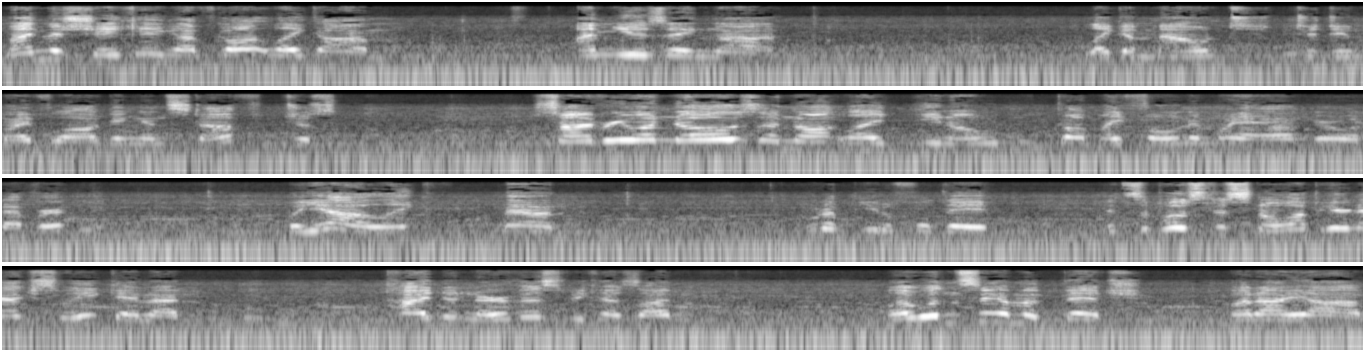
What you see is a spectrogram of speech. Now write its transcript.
Mind the shaking. I've got like um I'm using uh like a mount to do my vlogging and stuff. Just so everyone knows I'm not like, you know, got my phone in my hand or whatever. But yeah, like, man, what a beautiful day. It's supposed to snow up here next week and I'm kind of nervous because I'm, well, I wouldn't say I'm a bitch, but I, uh,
